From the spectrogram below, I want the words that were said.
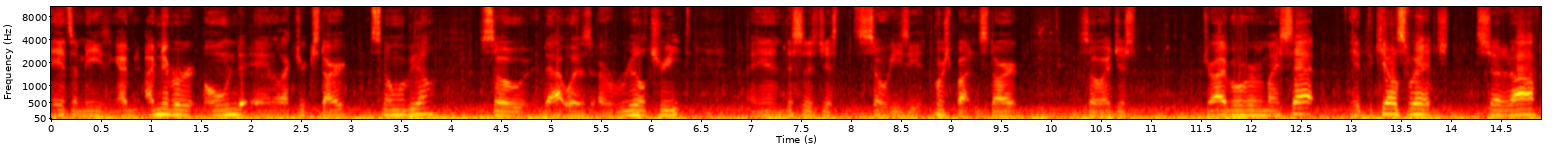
it's amazing. I've, I've never owned an electric start snowmobile, so that was a real treat. And this is just so easy. It's push button start. So I just drive over my set, hit the kill switch, shut it off,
